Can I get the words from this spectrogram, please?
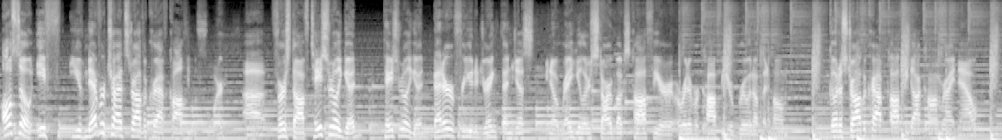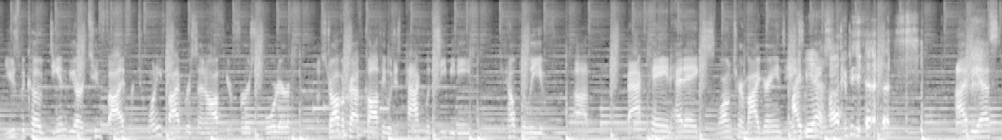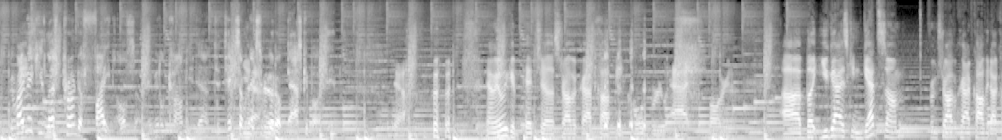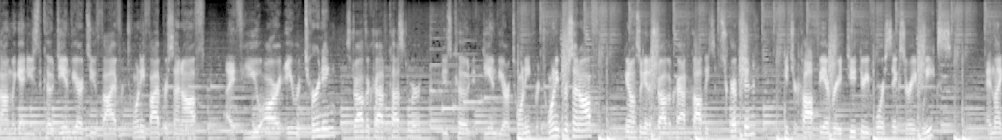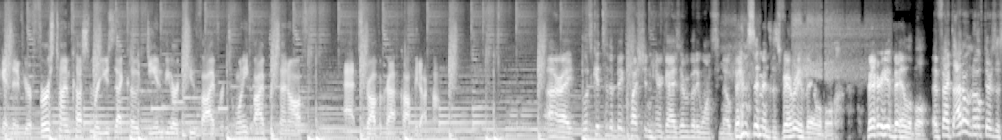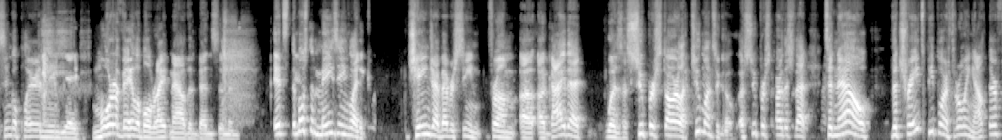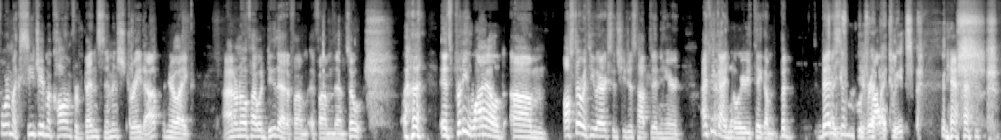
Also, if you've never tried Strava Craft coffee before, uh, first off, tastes really good. Tastes really good. Better for you to drink than just you know regular Starbucks coffee or, or whatever coffee you're brewing up at home. Go to StravaCraftCoffee.com right now. Use the code DNVR25 for 25% off your first order of Strava Craft coffee, which is packed with CBD. Can help relieve uh, back pain, headaches, long-term migraines, IBS. IBS. IBS. It might make you less prone to fight, also. Maybe it'll calm you down. To take something Yeah. next time you go to a basketball game. Yeah. I mean, we could pitch a Strava Craft Coffee cold brew at Ball Arena. Uh, but you guys can get some from StravaCraftCoffee.com. Again, use the code DNVR25 for 25% off. Uh, if you are a returning StravaCraft customer, use code DNVR20 for 20% off. You can also get a StravaCraft Coffee subscription. Get your coffee every two, three, four, six, or eight weeks. And like I said, if you're a first time customer, use that code DNVR25 for 25% off at StravaCraftCoffee.com. All right, let's get to the big question here, guys. Everybody wants to know. Ben Simmons is very available. Very available. In fact, I don't know if there's a single player in the NBA more available right now than Ben Simmons. It's the most amazing like change I've ever seen from a, a guy that was a superstar like two months ago, a superstar, this or that, to now the trades people are throwing out there for him, like CJ McCollum for Ben Simmons straight up, and you're like, I don't know if I would do that if I'm if I'm them. So it's pretty wild. Um, I'll start with you, Eric, since you just hopped in here. I think I know where you take them, but Ben Oh, you've, Simmons would you've read my probably- tweets. yeah,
